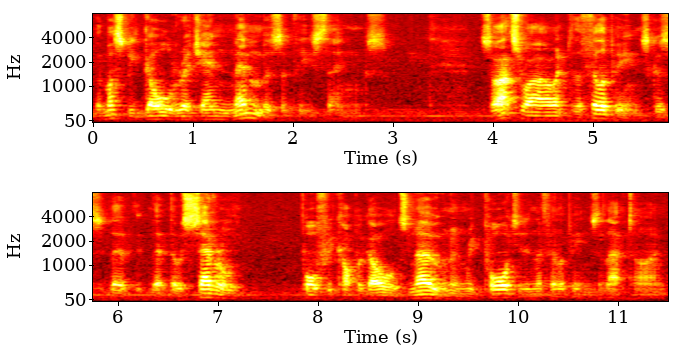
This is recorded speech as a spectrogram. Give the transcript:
there must be gold rich end members of these things. So that's why I went to the Philippines because there, there, there were several porphyry copper golds known and reported in the Philippines at that time.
